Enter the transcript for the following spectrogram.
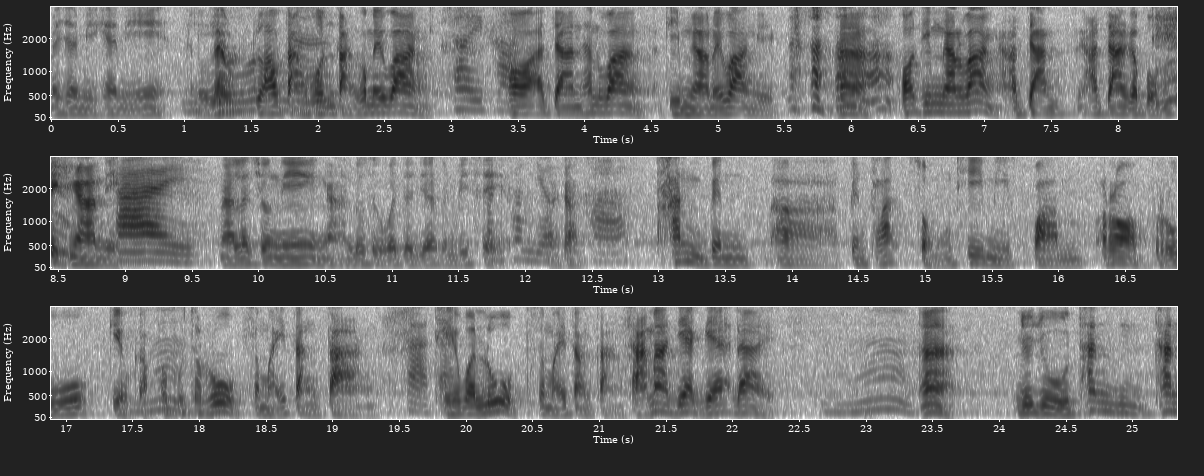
ไม่ใช่มีแค่นี้มีเยอะแล้วเราต่างนะคนต่างก็ไม่ว่าง ใช่ค่ะ พออาจารย์ท่านว่าง ทีมงานไม่ว่างอีกอาพอทีมงานว่างอาจารย์อาจารย์กับผมติดงานอีกใช่นะแล้วช่วงนี้งานรู้สึกว่าจะเยอะเป็นพิเศค่อษนข้างเยอะนะครับ นะคะ ท่านเป็นอ่าเป็นพระสงฆ์ที่มีความรอบรู้เกี่ยวกับอืมพระพุทธรูปสมัยต่างค่ะๆ เทวรูปสมัยต่างๆ สามารถแยกแยะได้ อืม อ่าอยู่ๆท่านท่าน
